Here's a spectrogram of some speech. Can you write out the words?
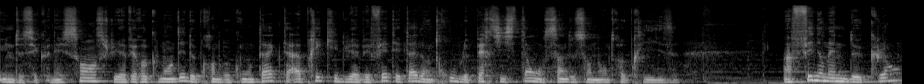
Une de ses connaissances lui avait recommandé de prendre contact après qu'il lui avait fait état d'un trouble persistant au sein de son entreprise. Un phénomène de clan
